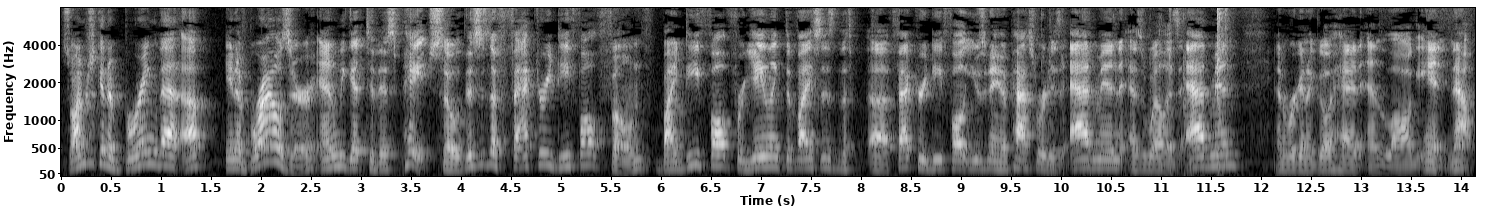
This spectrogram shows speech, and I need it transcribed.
So I'm just going to bring that up in a browser, and we get to this page. So this is a factory default phone. By default for Yealink devices, the uh, factory default username and password is admin as well as admin, and we're going to go ahead and log in. Now,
